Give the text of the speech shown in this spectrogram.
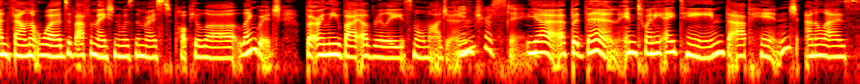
and found that words of affirmation was the most popular language, but only by a really small margin. Interesting. Yeah, but then in 2018, the app Hinge analyzed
